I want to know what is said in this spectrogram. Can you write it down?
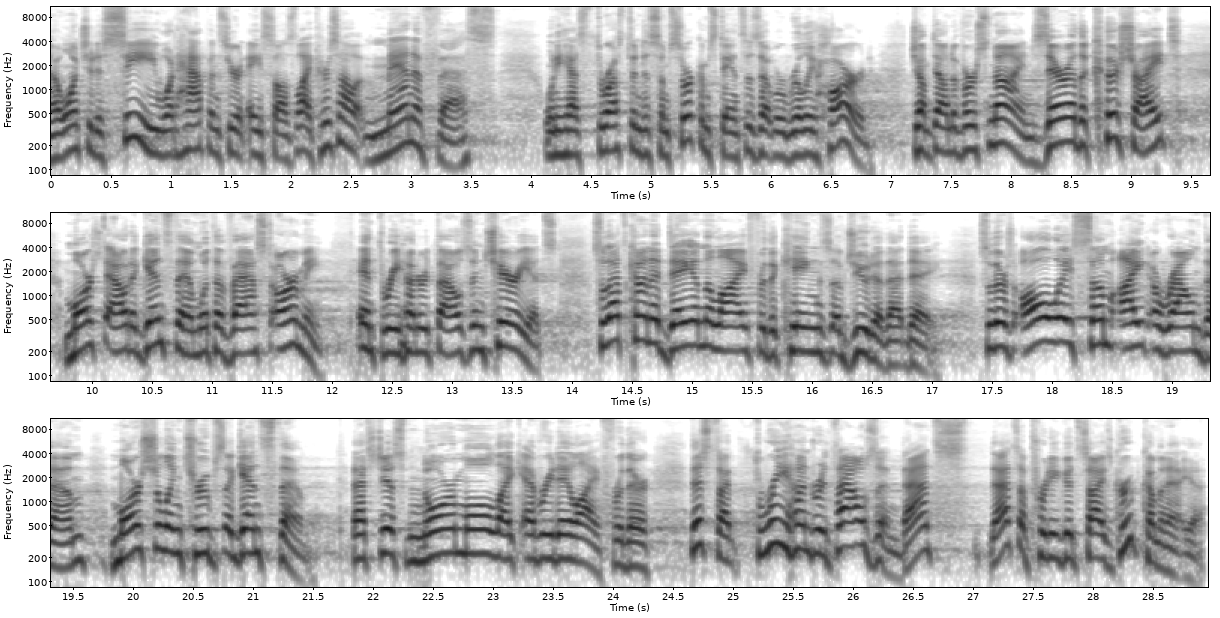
Now, I want you to see what happens here in Asa's life. Here's how it manifests when he has thrust into some circumstances that were really hard. Jump down to verse 9. Zerah the Cushite marched out against them with a vast army and 300,000 chariots. So that's kind of day in the life for the kings of Judah that day. So there's always some ite around them marshaling troops against them. That's just normal, like everyday life for their, this time, 300,000. That's, that's a pretty good sized group coming at you.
